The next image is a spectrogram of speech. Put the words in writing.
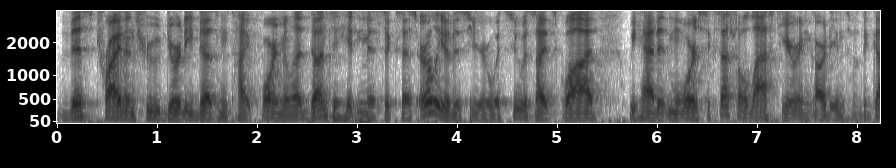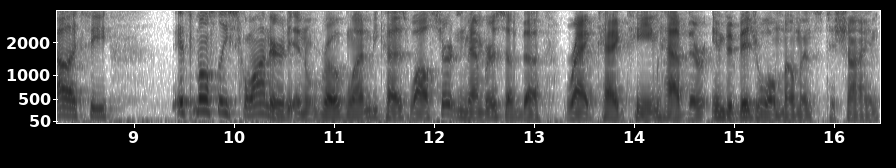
this tried and true dirty dozen type formula done to hit and miss success earlier this year with Suicide Squad, we had it more successful last year in Guardians of the Galaxy. It's mostly squandered in Rogue One because while certain members of the ragtag team have their individual moments to shine,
